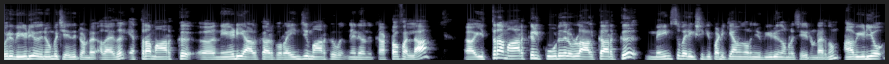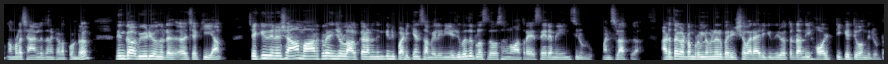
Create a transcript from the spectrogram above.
ഒരു വീഡിയോ ഇതിനു മുമ്പ് ചെയ്തിട്ടുണ്ട്. അതായത് എത്ര മാർക്ക് നേടിയ ആൾക്കാർക്ക് റേഞ്ച് മാർക്ക് നേടിയ കട്ട് ഓഫ് അല്ല ഇത്ര മാർക്കിൽ കൂടുതലുള്ള ആൾക്കാർക്ക് മെയിൻസ് പരീക്ഷയ്ക്ക് പഠിക്കാമെന്ന് പറഞ്ഞ വീഡിയോ നമ്മൾ ചെയ്തിട്ടുണ്ടായിരുന്നു. ആ വീഡിയോ നമ്മുടെ ചാനലിൽ തന്നെ കിടപ്പുണ്ട്. നിങ്ങൾക്ക് ആ വീഡിയോ ഒന്ന് ചെക്ക് ചെയ്യാം. ചെക്ക് ചെയ്തതിനു ശേഷം ആ മാർക്ക് റേഞ്ചുള്ള ആൾക്കാരാണ് നിങ്ങൾക്ക് ഇനി പഠിക്കാൻ സമയമില്ല ഇനി എഴുപത് പ്ലസ് ദിവസങ്ങൾ മാത്രമേ എസ് ഐയുടെ മെയിൻസിനുള്ളൂ മനസ്സിലാക്കുക. അടുത്ത ഘട്ടം പ്രിലിമിനറി പരീക്ഷ വരായിരിക്കുന്നു ഇരുപത്തെട്ടാം തീയതി ഹാൾ ടിക്കറ്റ് വന്നിട്ടുണ്ട്.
